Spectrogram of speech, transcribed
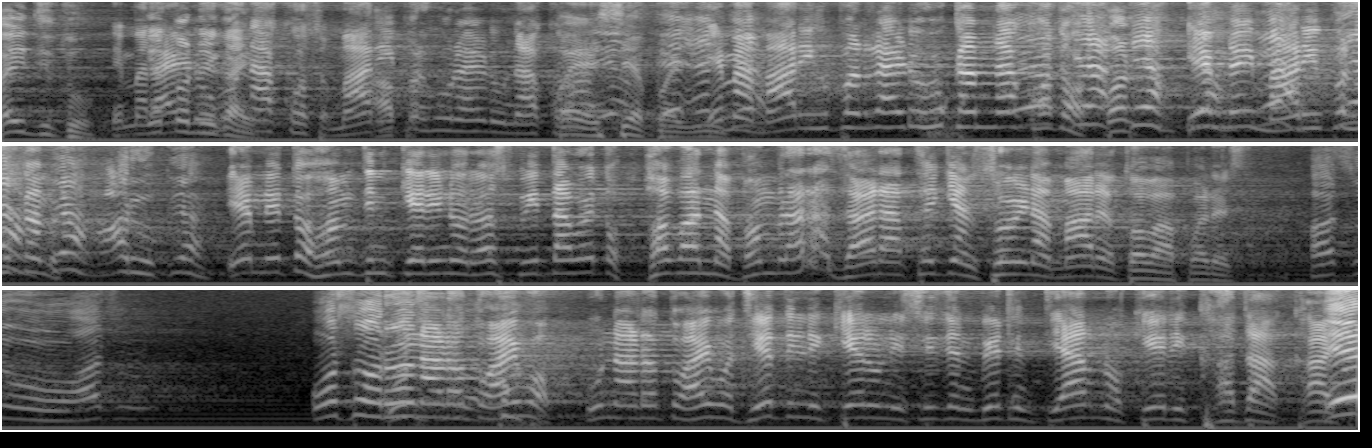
કઈ દીધું. એમાં રાયડું નહીં નાખો છો. મારી પર હું રાયડું નાખો? છે ભાઈ. એમાં મારી ઉપર રાયડું હું કામ નાખો કે, એમ નહીં મારી ઉપર હું કામ કે. એમ નહીં તો હમદીન કેરીનો રસ પીતા હોય તો હવાના ભમરારા ઝાડા થઈ ગયા સોયણા મારે ધોવા પડે છે. હાચું, હાચું. ઓછો રસ ઉનાળો તો આવ્યો ઉનાળો તો આવ્યો. જે દીની કેરીની સીઝન બેઠી ત્યારનો કેરી ખાધા એ ખાય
